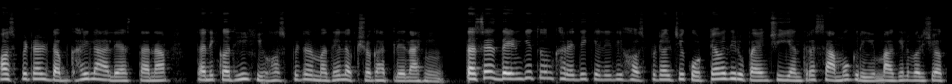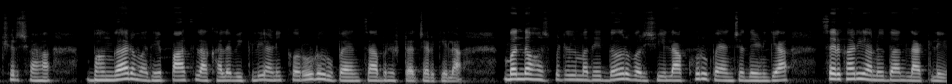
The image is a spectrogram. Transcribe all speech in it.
हॉस्पिटल डबघाईला आले असताना त्यांनी कधीही हॉस्पिटलमध्ये लक्ष घातले नाही. तसेच देणगीतून खरेदी केलेली हॉस्पिटलची कोट्यवधी रुपयांची यंत्रसामुग्री मागील वर्षी अक्षरशः भंगारमध्ये पाच लाखाला विकली आणि करोडो रुपयांचा भ्रष्टाचार केला. बंद हॉस्पिटलमध्ये दरवर्षी लाखो रुपयांच्या देणग्या सरकारी अनुदान लाटले.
